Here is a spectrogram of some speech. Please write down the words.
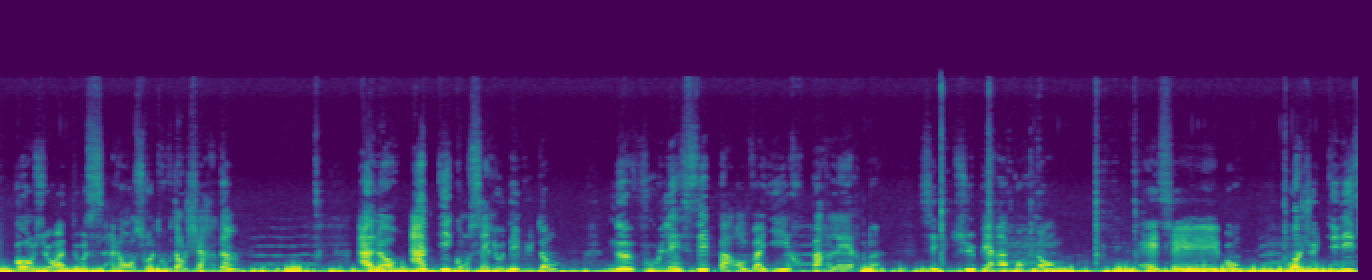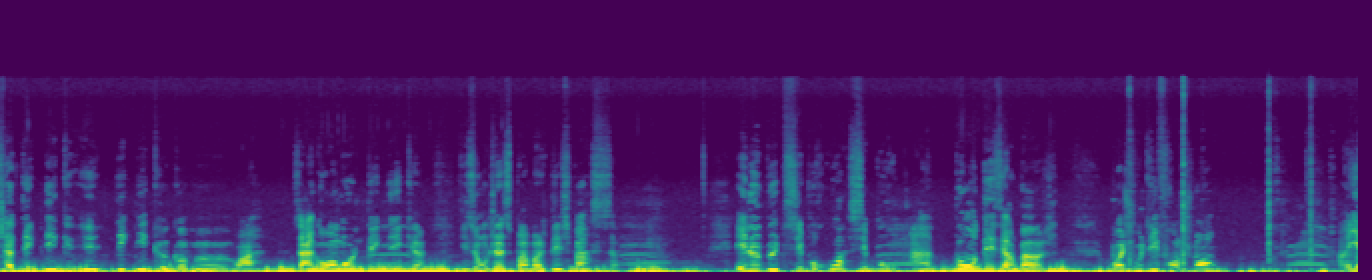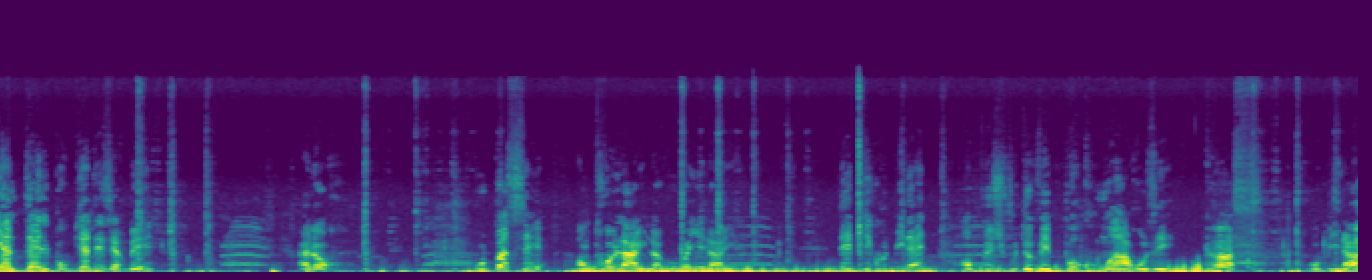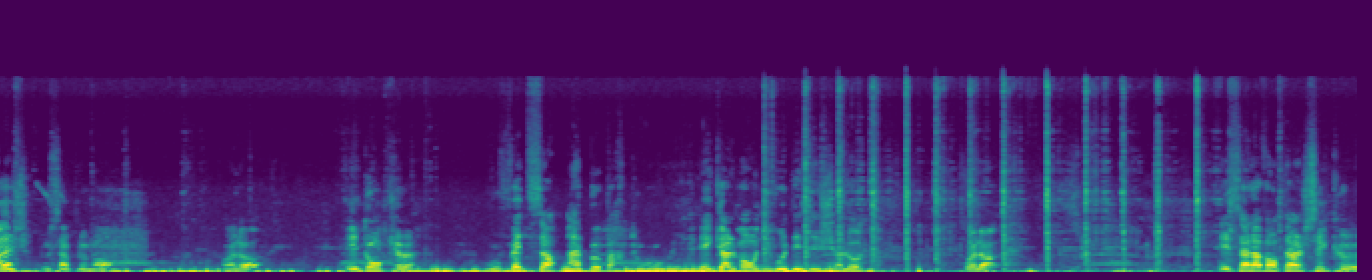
bonjour à tous. Alors on se retrouve dans le jardin. Alors un petit conseil aux débutants, ne vous laissez pas envahir par l'herbe. C'est super important. Et c'est bon. Moi j'utilise la technique et technique comme euh, c'est un grand mot technique. Disons je laisse pas mal d'espace. Et le but c'est pourquoi? C'est pour un bon désherbage. Moi je vous dis franchement, rien de tel pour bien désherber alors, vous passez entre l'ail, là, vous voyez l'ail, des petits coups de binette. En plus, vous devez beaucoup moins arroser grâce au binage, tout simplement. Voilà. Et donc, euh, vous faites ça un peu partout, également au niveau des échalotes. Voilà. Et ça, l'avantage, c'est que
